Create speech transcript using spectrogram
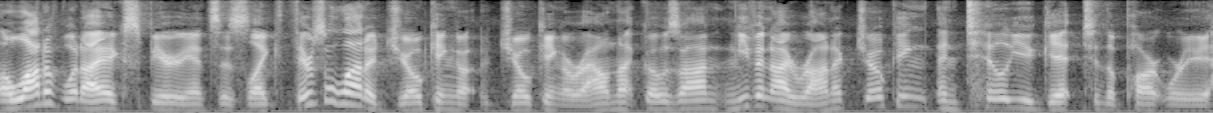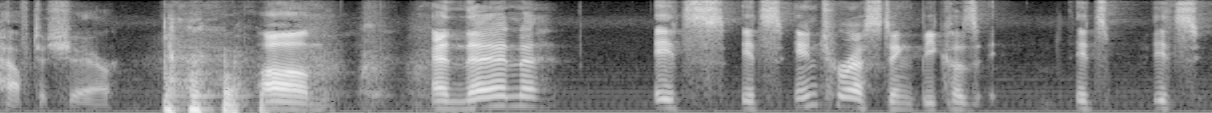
a lot of what I experience is like there's a lot of joking joking around that goes on, and even ironic joking until you get to the part where you have to share. um, and then it's it's interesting because it's it's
